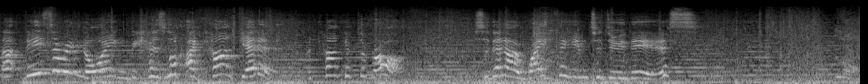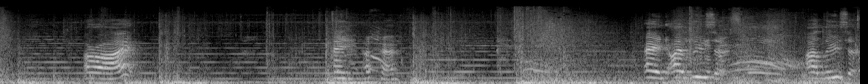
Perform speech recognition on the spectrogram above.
That, these are annoying because look, I can't get it. I can't get the rock. So then I wait for him to do this. Alright. And, okay. And I lose it. I lose it.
